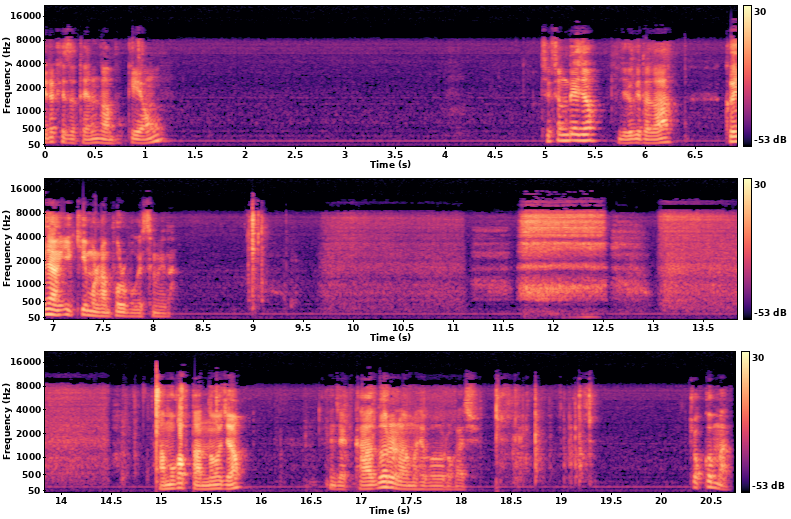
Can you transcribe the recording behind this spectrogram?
이렇게 해서 되는 거 한번 볼게요. 측정되죠? 이제 여기다가 그냥 입김을 한번 불어보겠습니다. 아무 값도 안 나오죠? 이제 가글을 한번 해보도록 하죠. 조금만.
